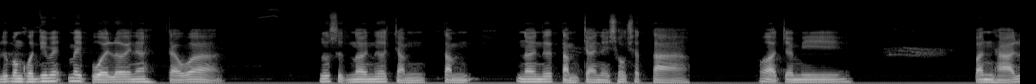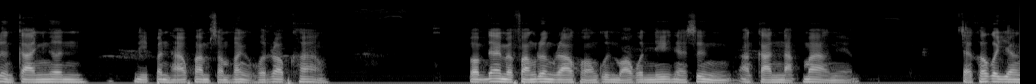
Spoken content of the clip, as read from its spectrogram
รือบางคนที่ไม่ไม่ป่วยเลยนะ แต่ว่ารู้สึกน้อยเนื้อจำต่ำน้อยเนื้อต่ำใจในโชคชะตาเพราะอาจจะมีปัญหาเรื่องการเงิน มีปัญหาความสัมพันธ์กับคนรอบข้าง พอได้มาฟังเรื่องราวของคุณหมอคนนี้นี่ยซึ่งอาการหนักมากเนี่ย แต่เขาก็ยัง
